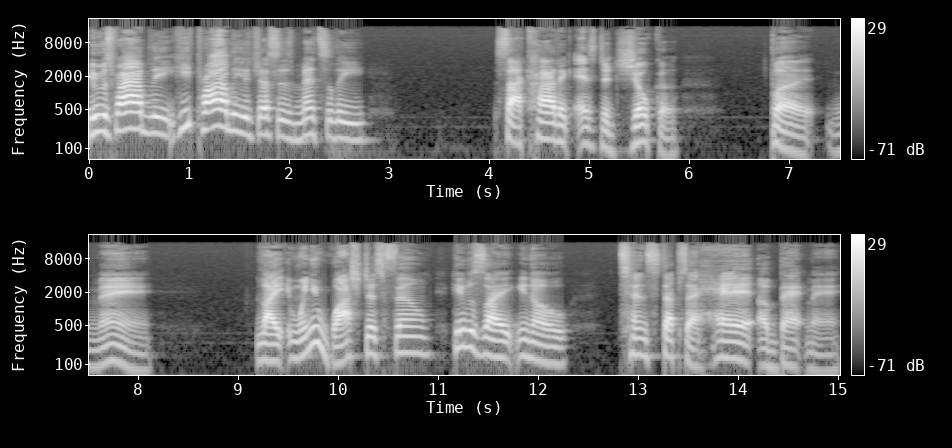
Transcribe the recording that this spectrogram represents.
He was probably he probably is just as mentally psychotic as the Joker. But man, like when you watch this film, he was like, you know, 10 steps ahead of Batman.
